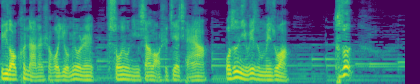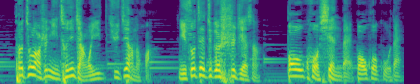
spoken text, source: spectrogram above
遇到困难的时候，有没有人怂恿你向老师借钱呀？我说你为什么没做啊？他说，他说周老师，你曾经讲过一句这样的话，你说在这个世界上，包括现代，包括古代。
